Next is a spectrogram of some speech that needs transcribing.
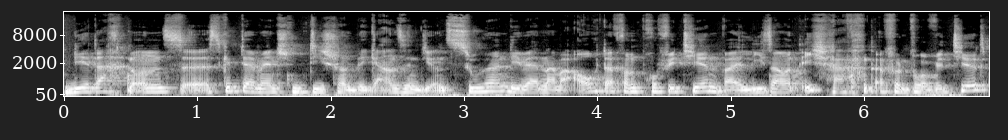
wir dachten uns, äh, es gibt ja Menschen, die schon vegan sind, die uns zuhören, die werden aber auch davon profitieren, weil Lisa und ich haben davon profitiert.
